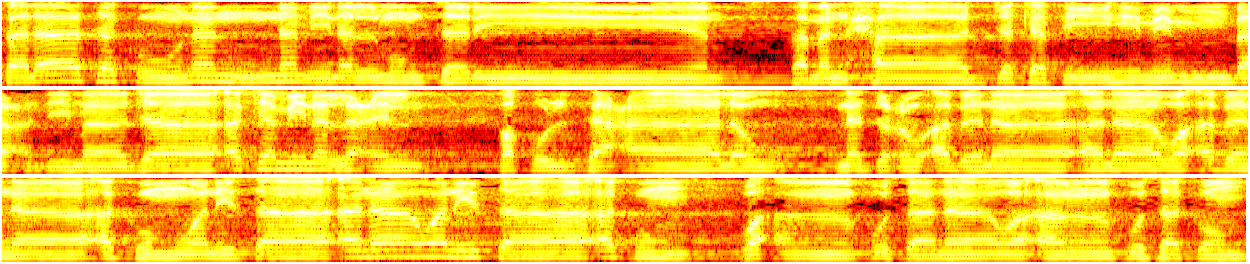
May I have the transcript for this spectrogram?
فلا تكونن من الممترين فمن حاجك فيه من بعد ما جاءك من العلم فقل تعالوا ندع أبناءنا وأبناءكم ونساءنا ونساءكم وأنفسنا وأنفسكم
